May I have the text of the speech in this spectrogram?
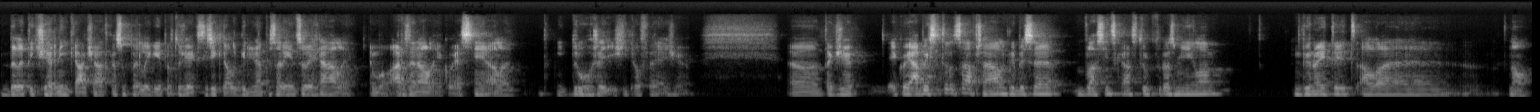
byly ty černý káčátka Superligy, protože, jak jsi říkal, kdy naposledy něco vyhráli, nebo Arsenal, jako jasně, ale takový druhořadější trofeje, že jo. Uh, takže jako já bych si to docela přál, kdyby se vlastnická struktura změnila v United, ale no,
